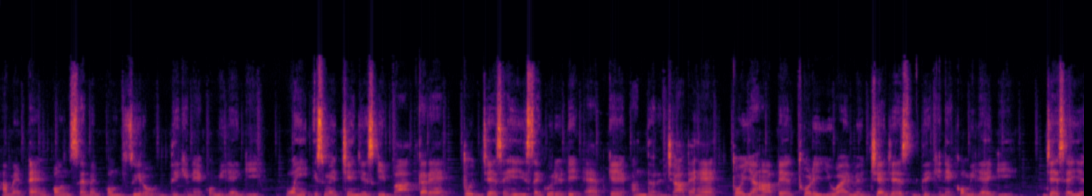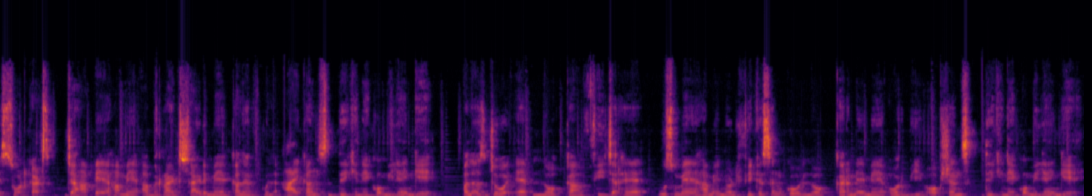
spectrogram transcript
हमें 10.7.0 देखने को मिलेगी। वहीं इसमें चेंजेस की बात करें तो जैसे ही सिक्योरिटी ऐप के अंदर जाते हैं तो यहाँ पे थोड़ी यूआई में चेंजेस देखने को मिलेगी। जैसे ये शॉर्टकट्स जहाँ पे हमें अब राइट साइड में कलरफुल आइकन्स देखने को मिलेंगे। प्लस जो ऐप लॉक का फीचर है, उसमें हमें नोटिफिकेशन को लॉक करने में और भी ऑप्शंस देखने को मिलेंगे।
